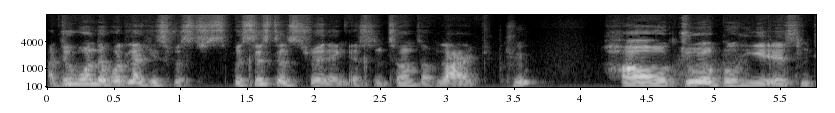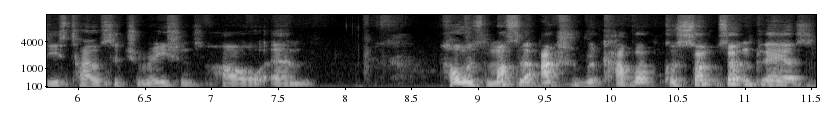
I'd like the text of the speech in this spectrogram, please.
I do wonder what like his pers- persistence training is in terms of like True. how durable he is in these type of situations. How um how his muscle actually recover because some certain players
